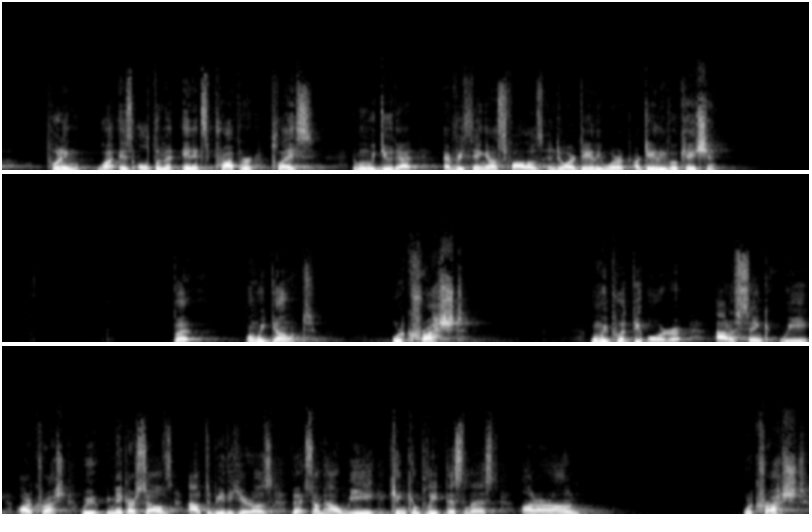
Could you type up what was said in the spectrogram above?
putting what is ultimate in its proper place. And when we do that, everything else follows into our daily work, our daily vocation. But when we don't, we're crushed. When we put the order out of sync, we are crushed. We, we make ourselves out to be the heroes that somehow we can complete this list on our own we're crushed.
